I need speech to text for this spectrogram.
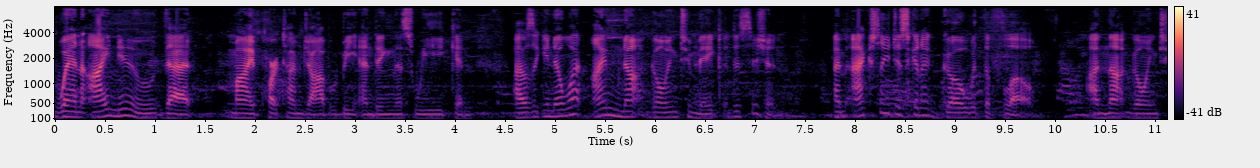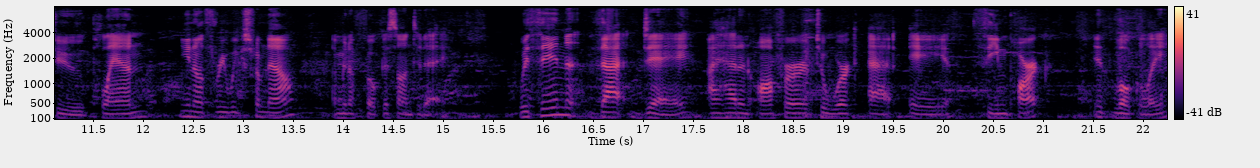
when I knew that my part-time job would be ending this week, and I was like, you know what? I'm not going to make a decision. I'm actually just going to go with the flow. I'm not going to plan, you know, three weeks from now. I'm going to focus on today. Within that day, I had an offer to work at a theme park locally,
